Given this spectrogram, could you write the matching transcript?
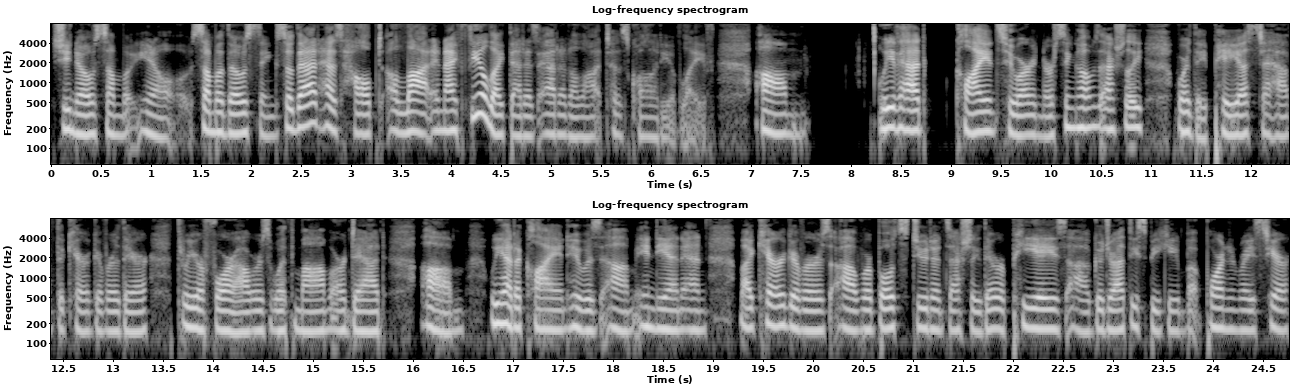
She knows some, you know, some of those things. So that has helped a lot. And I feel like that has added a lot to his quality of life. Um we've had clients who are in nursing homes actually where they pay us to have the caregiver there three or four hours with mom or dad. Um, we had a client who was um, indian and my caregivers uh, were both students. Actually they were pas uh, gujarati speaking but born and raised here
